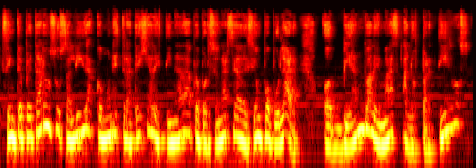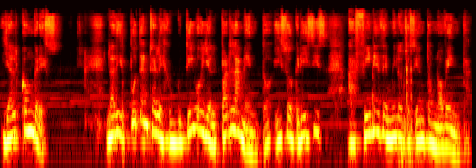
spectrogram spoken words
Se interpretaron sus salidas como una estrategia destinada a proporcionarse adhesión popular, obviando además a los partidos y al Congreso. La disputa entre el Ejecutivo y el Parlamento hizo crisis a fines de 1890,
